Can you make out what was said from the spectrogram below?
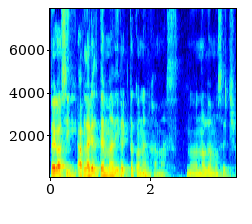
Pero así, hablar el tema directo con él, jamás. No, no lo hemos hecho.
